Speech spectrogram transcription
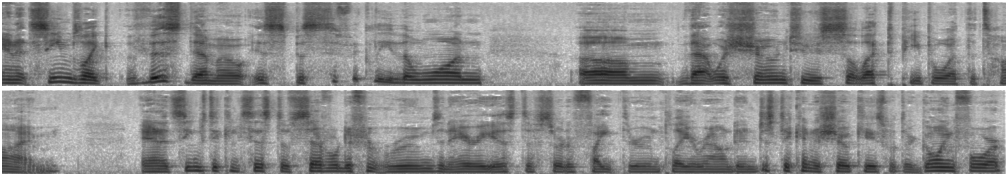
and it seems like this demo is specifically the one um, that was shown to select people at the time. And it seems to consist of several different rooms and areas to sort of fight through and play around in, just to kind of showcase what they're going for.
